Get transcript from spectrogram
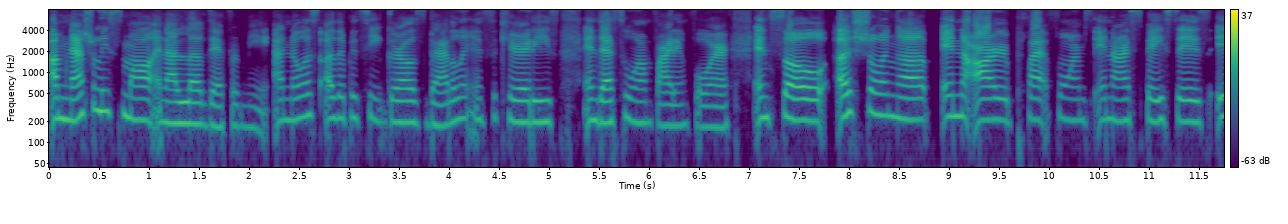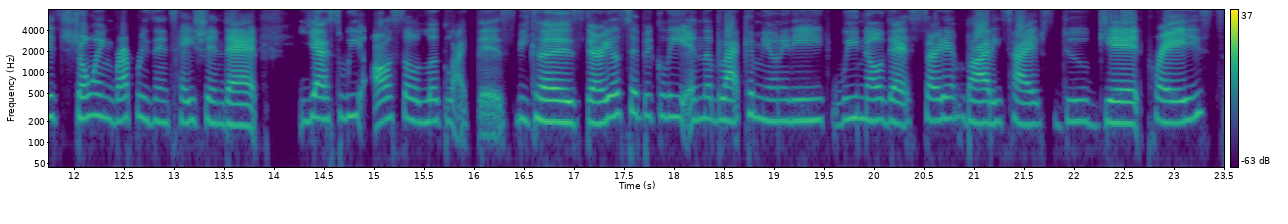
I'm naturally small and I love that for me. I know it's other petite girls battling insecurities, and that's who I'm fighting for. And so us showing up in our platforms, in our spaces, it's showing representation that yes, we also look like this because stereotypically in the Black community, we know that certain body types do get praised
